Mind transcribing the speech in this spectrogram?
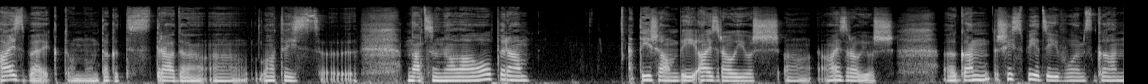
aizbēgt, un, un tagad strādā uh, Latvijas uh, Nacionālā operā. Tiešām bija aizraujošs, aizraujošs gan šis piedzīvojums, gan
